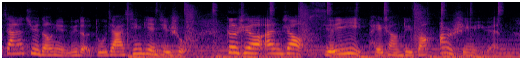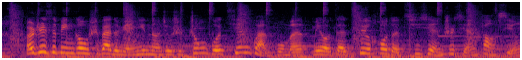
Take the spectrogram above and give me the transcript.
家具等领域的独家芯片技术，更是要按照协议赔偿对方二十亿美元。而这次并购失败的原因呢，就是中国监管部门没有在最后的期限之前放行。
